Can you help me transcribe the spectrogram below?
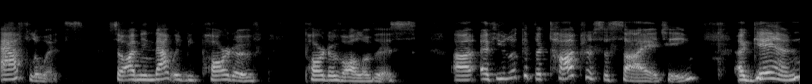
affluence. So I mean, that would be part of part of all of this. Uh, if you look at the Tatra Society, again,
